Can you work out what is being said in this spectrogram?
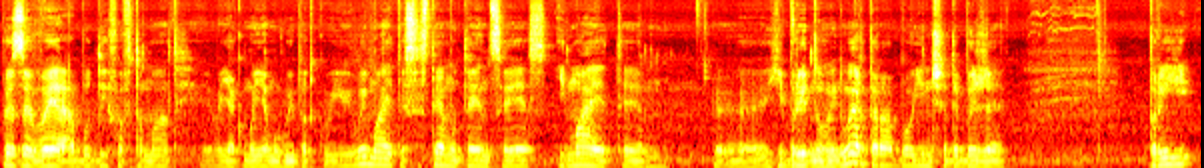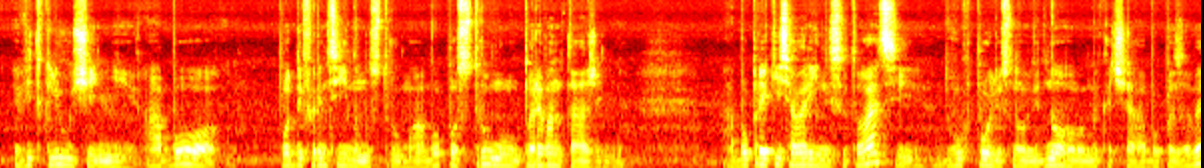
ПЗВ або диф-автомат, як в моєму випадку, і ви маєте систему ТНЦС і маєте е, гібридного інвертора або інше ДБЖ, при відключенні або по диференційному струму, або по струму перевантаження, або при якійсь аварійній ситуації двохполюсного відного вимикача або ПЗВ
